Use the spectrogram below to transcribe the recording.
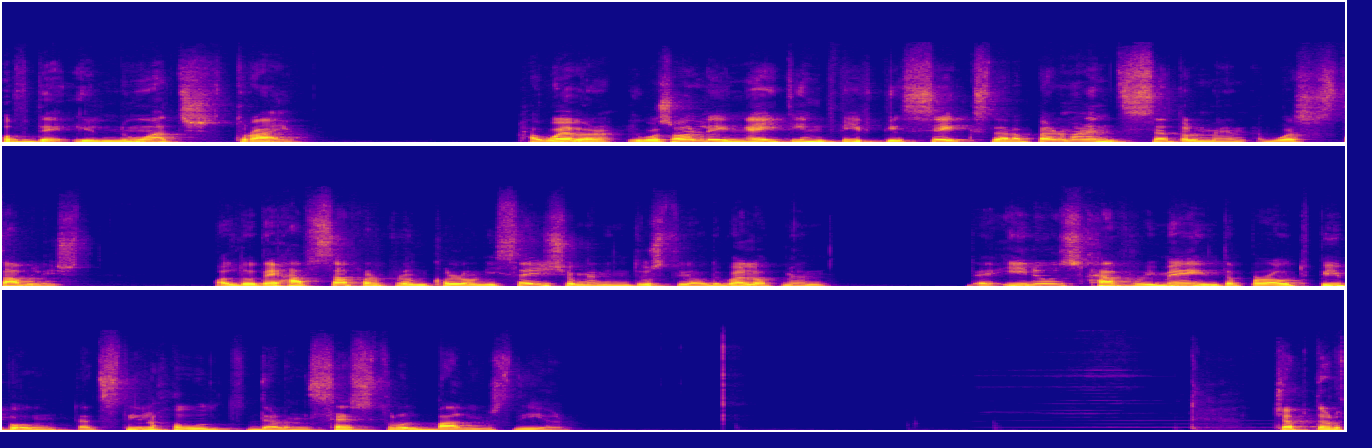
of the Inuit tribe. However, it was only in 1856 that a permanent settlement was established. Although they have suffered from colonization and industrial development, the Innus have remained a proud people that still hold their ancestral values dear. Chapter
